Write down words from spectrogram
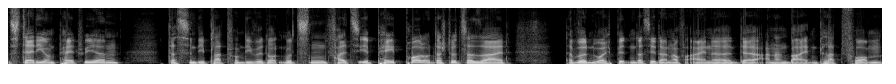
Steady und Patreon, das sind die Plattformen, die wir dort nutzen. Falls ihr PayPal-Unterstützer seid, da würden wir euch bitten, dass ihr dann auf eine der anderen beiden Plattformen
